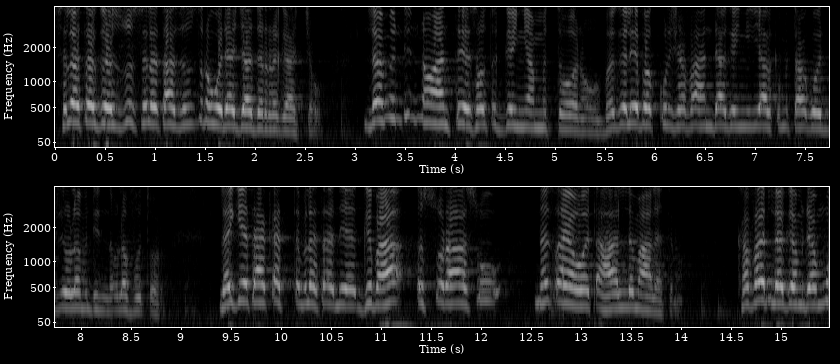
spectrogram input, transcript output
ስለተገዙ ስለታዘዙት ነው ወዳጅ ያደረጋቸው ለምንድን ነው አንተ የሰው ጥገኛ የምትሆነው? በገሌ በኩል ሸፋ እንዳገኝ እያልክ የምታጎድለው ለምንድን ነው? ለፍጡር። ለጌታ ቀጥ ብለ ግባ እሱ ራሱ ነፃ ያወጣሃል ማለት ነው። ከፈለገም ደግሞ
